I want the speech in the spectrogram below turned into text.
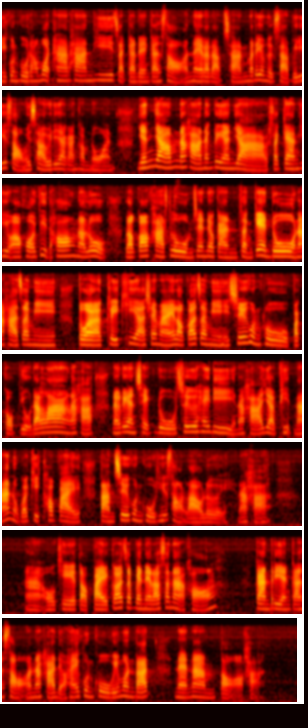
มีคุณครูทั้งหมด 5 ท่านที่จัดการเรียนการสอนในระดับชั้นมัธยมศึกษาปีที่ 2 วิชาวิทยาการคำนวณ เย้นย้ำนะคะ นักเรียนอยากสแกน QR code ผิดห้องนะลูก แล้วก็ Classroom เช่นเดียวกันสังเกตดูนะคะ จะมีตัวคลิกเคียใช่ไหมแล้วก็จะมีชื่อคุณครูประกบอยู่ด้านล่างนะคะ นักเรียนเช็คดูชื่อให้ดีนะคะ อย่าผิดนะหนูก็คลิกเข้าไปตามชื่อคุณครูที่สอนเราเลยนะคะ อ่าโอเค ต่อไปก็จะเป็นในลักษณะของการเรียนการสอนนะคะ เดี๋ยวให้คุณครูวิมลรัตน์แนะนำต่อค่ะ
